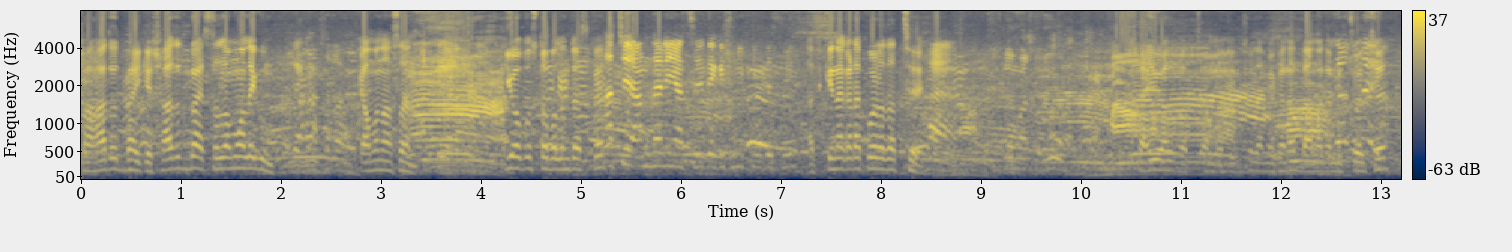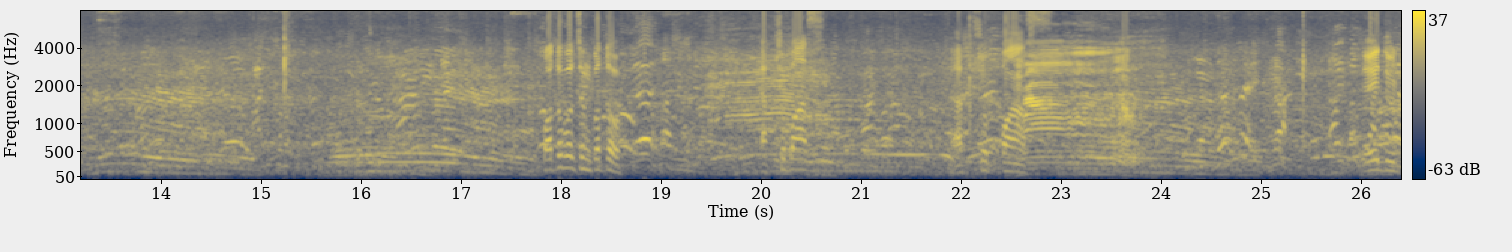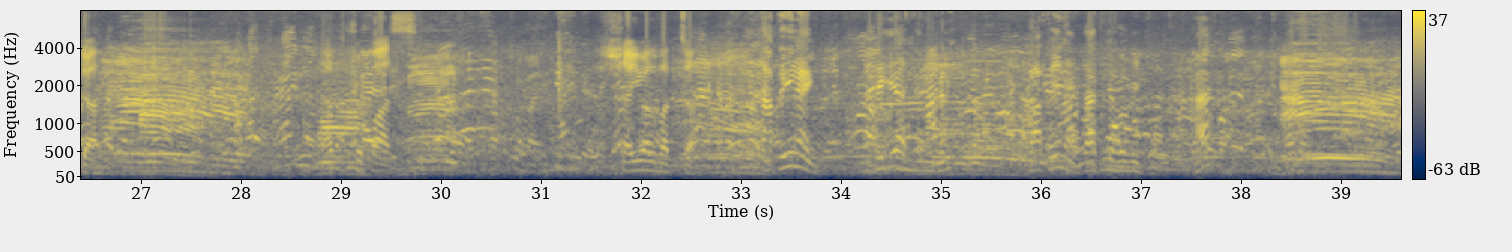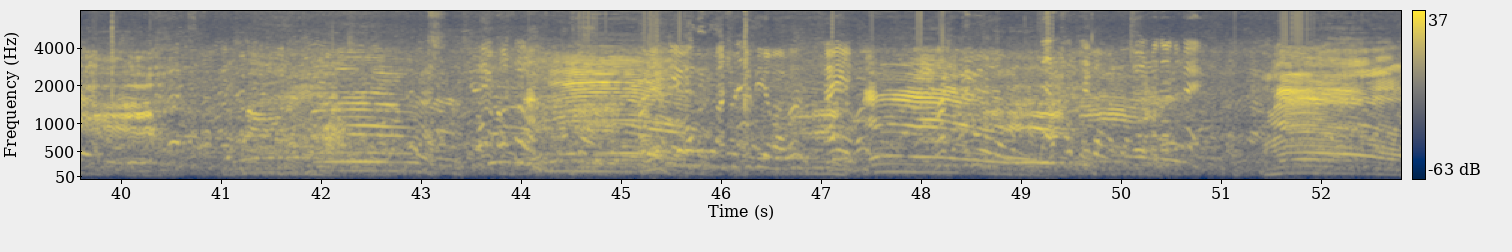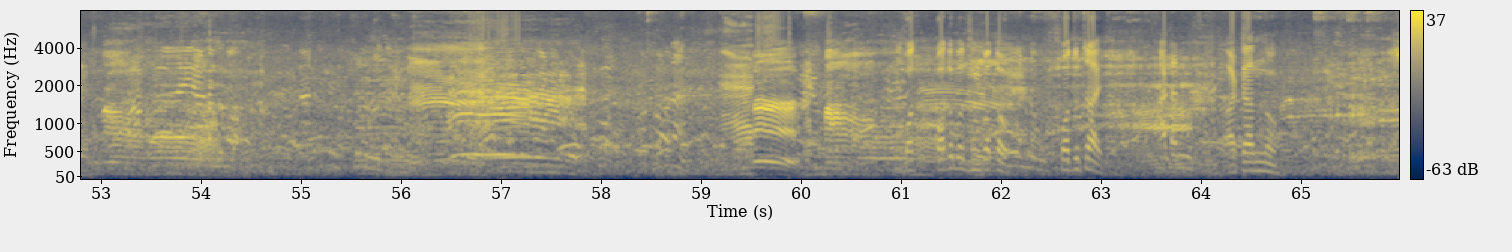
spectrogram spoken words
শাহাদত ভাইকে। শাহাদত ভাই আসসালামু আলাইকুম। কেমন আছেন? কি অবস্থা বলেন তো আজকে? আছে আমদানি আছে দেখে শুনে কিনতেছি। আজ কেনাকাটা করা যাচ্ছে? হ্যাঁ। শাহিওয়াল বাচ্চা আমরা দেখছিলাম এখানে দামাদামি চলছে। কত বলছেন, কত? একশো পাঁচ। একশো পাঁচ। এই দুইটা। একশো পাঁচ। শাহিওয়াল বাচ্চা। তাতেই নাই। ঠিকই আছে। তাতেই নাই তাতে হবি। হ্যাঁ? কত- কত বলছেন কত? কত চাই? আটান্ন। আটান্ন।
